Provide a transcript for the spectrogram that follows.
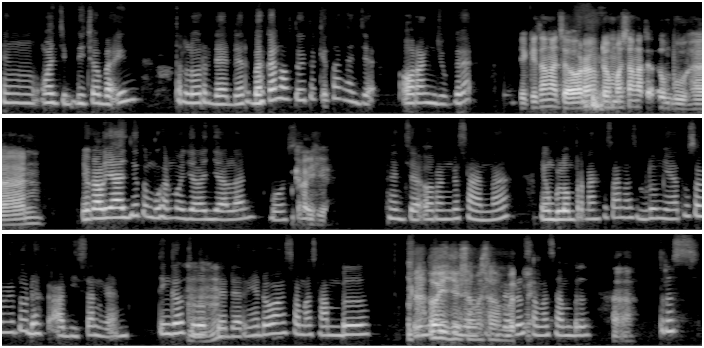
Yang wajib dicobain telur dadar. Bahkan waktu itu kita ngajak orang juga. Ya kita ngajak orang dong, masa ngajak tumbuhan. Ya kali aja tumbuhan mau jalan-jalan, Oh bosan. iya. Ngajak orang ke sana yang belum pernah ke sana sebelumnya. Terus waktu itu udah kehabisan kan. Tinggal telur Mhm. dadarnya doang sama sambel. Oh iya, sama sambel. Terus sama sambel. Terus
